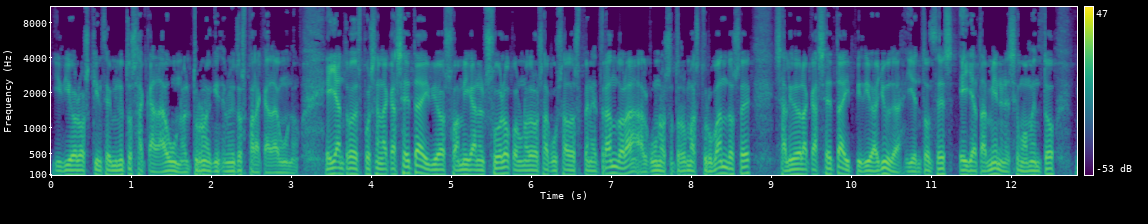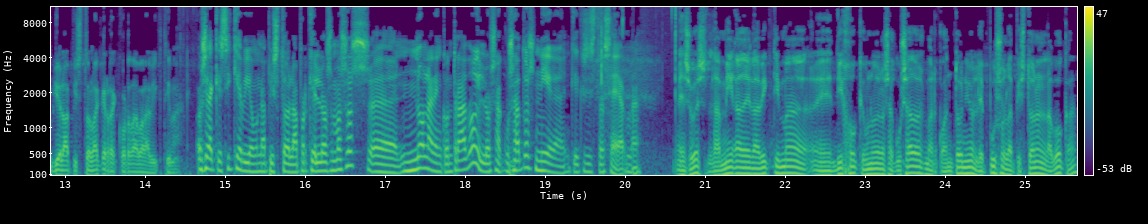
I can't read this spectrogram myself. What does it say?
y dio los 15 minutos a cada uno, el turno de 15 minutos para cada uno. Ella entró después en la caseta y vio a su amiga en el suelo con uno de los acusados penetrándola, algunos otros masturbándose, salió de la caseta y pidió ayuda. Y entonces ella también en ese momento vio la pistola que recordaba a la víctima. O sea que sí que había una pistola, porque los Mossos eh, no la han encontrado y los acusados niegan que exista esa arma. Eso es, la amiga de la víctima eh, dijo que uno de los acusados, Marco Antonio, le puso la pistola en la boca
